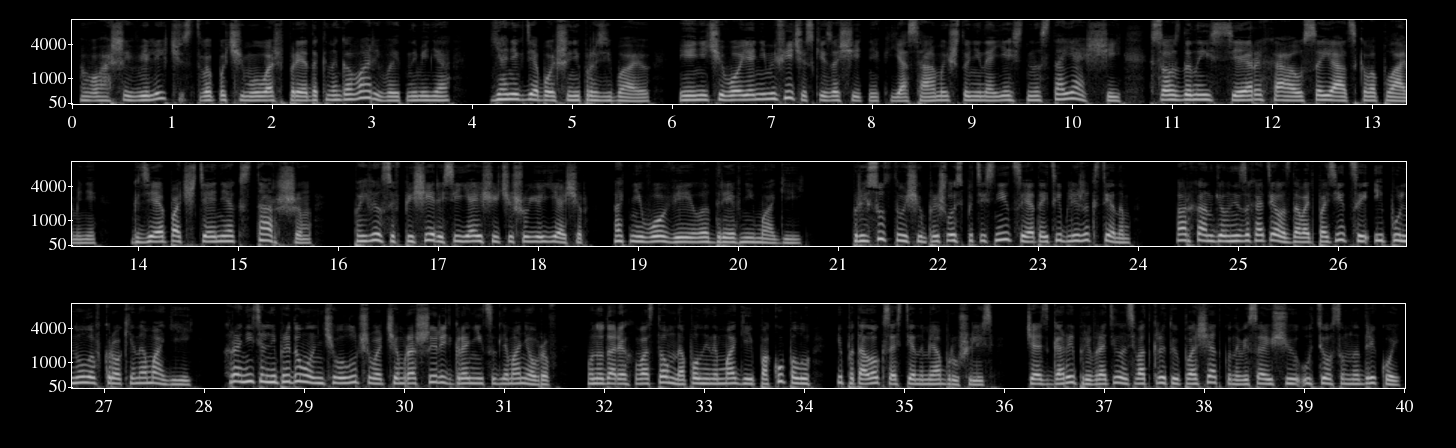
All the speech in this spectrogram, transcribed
«Ваше Величество, почему ваш предок наговаривает на меня? Я нигде больше не прозябаю. И ничего, я не мифический защитник. Я самый, что ни на есть, настоящий, созданный из серы, хаоса и адского пламени. Где почтение к старшим?» Появился в пещере сияющий чешуей ящер. От него веяло древней магией. Присутствующим пришлось потесниться и отойти ближе к стенам. Архангел не захотел сдавать позиции и пульнула в на магией. Хранитель не придумал ничего лучшего, чем расширить границы для маневров. Он ударил хвостом, наполненным магией по куполу, и потолок со стенами обрушились. Часть горы превратилась в открытую площадку, нависающую утесом над рекой.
